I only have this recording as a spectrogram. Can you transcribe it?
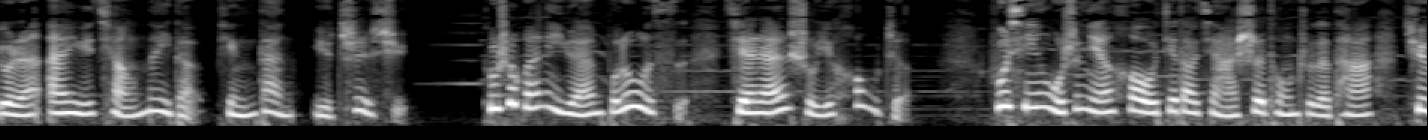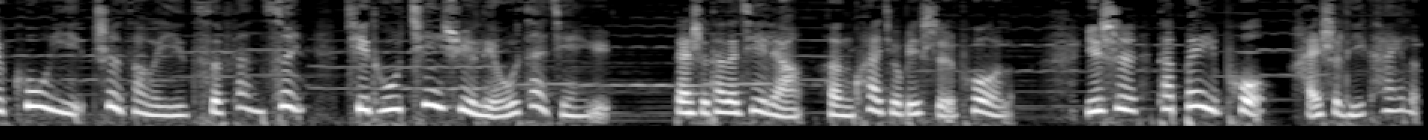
有人安于墙内的平淡与秩序。图书管理员布鲁斯显然属于后者。服刑五十年后，接到假释通知的他，却故意制造了一次犯罪，企图继续留在监狱。但是他的伎俩很快就被识破了，于是他被迫还是离开了。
